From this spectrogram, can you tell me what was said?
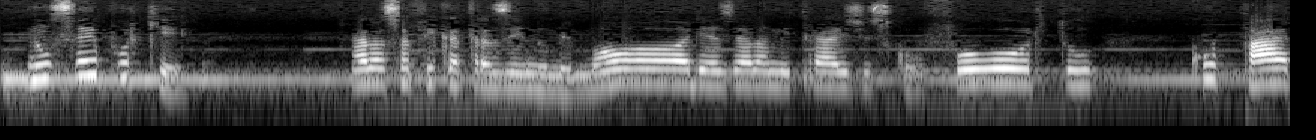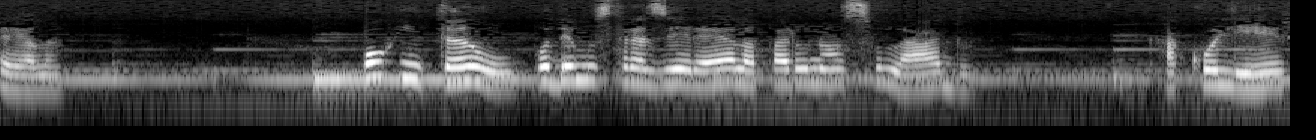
Não sei porquê. Ela só fica trazendo memórias, ela me traz desconforto, culpar ela. Ou então podemos trazer ela para o nosso lado, acolher,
